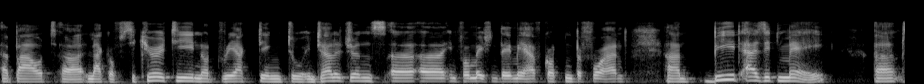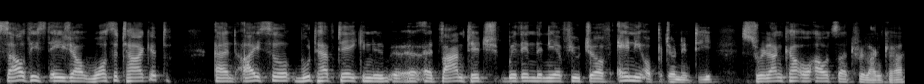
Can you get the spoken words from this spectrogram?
about uh, lack of security, not reacting to intelligence uh, uh, information they may have gotten beforehand. Um, be it as it may, uh, Southeast Asia was a target. And ISIL would have taken uh, advantage within the near future of any opportunity, Sri Lanka or outside Sri Lanka,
